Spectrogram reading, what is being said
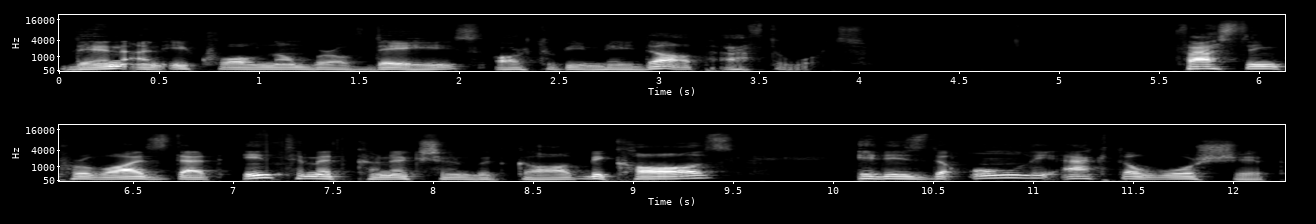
then an equal number of days are to be made up afterwards. Fasting provides that intimate connection with God because it is the only act of worship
